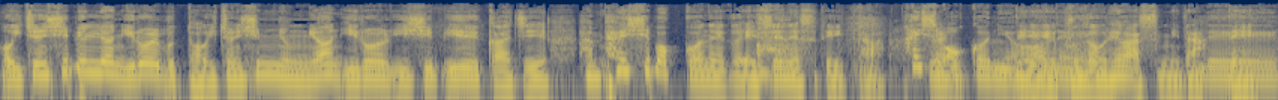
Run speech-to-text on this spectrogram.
어, 2011년 1월부터 2016년 1월 22일까지 한 80억 건의 그 SNS 데이터 80억 건이요. 네, 네. 분석을 해왔습니다. 네. 네.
